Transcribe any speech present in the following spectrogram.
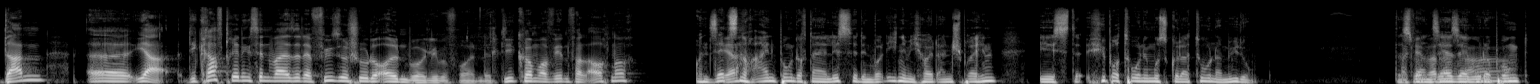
Dann, äh, ja, die Krafttrainingshinweise der Physioschule Oldenburg, liebe Freunde. Die kommen auf jeden Fall auch noch. Und setz Ja. noch einen Punkt auf deine Liste, den wollte ich nämlich heute ansprechen, ist hypertone Muskulatur und Ermüdung. Das Okay, war ein sehr, sehr guter Ah. Punkt.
